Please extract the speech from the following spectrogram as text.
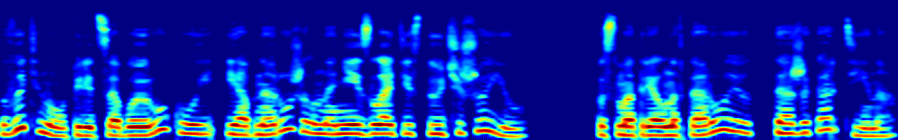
вытянул перед собой руку и обнаружил на ней золотистую чешую. Посмотрел на вторую, та же картина.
